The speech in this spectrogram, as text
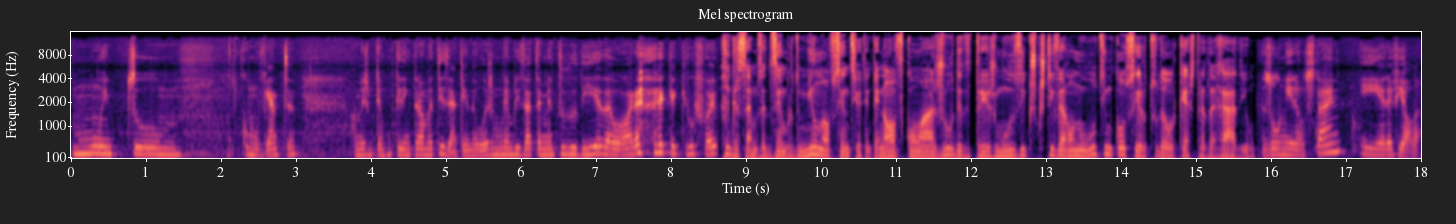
muito comovente ao mesmo tempo um bocadinho traumatizante. Ainda hoje me lembro exatamente do dia, da hora que aquilo foi. Regressamos a dezembro de 1989 com a ajuda de três músicos que estiveram no último concerto da Orquestra da Rádio. Zulmir Holstein e era viola.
